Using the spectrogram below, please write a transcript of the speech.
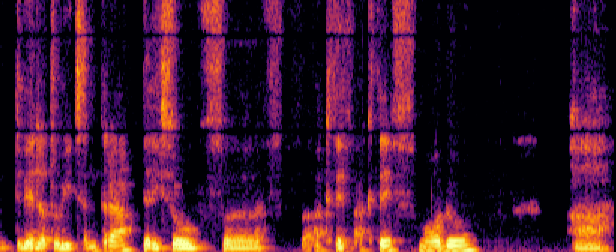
dvě datové centra, které jsou v, v active-active módu a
